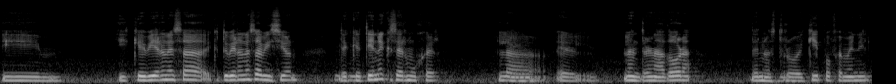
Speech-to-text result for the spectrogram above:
y, y que, vieran esa, que tuvieran esa visión de que tiene que ser mujer la, el, la entrenadora de nuestro equipo femenil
